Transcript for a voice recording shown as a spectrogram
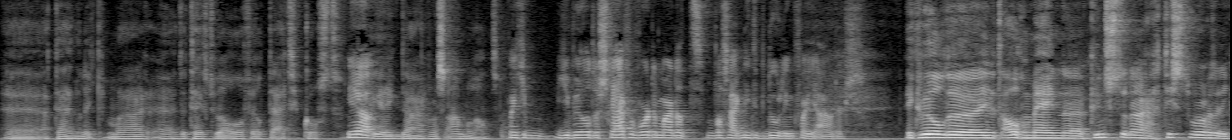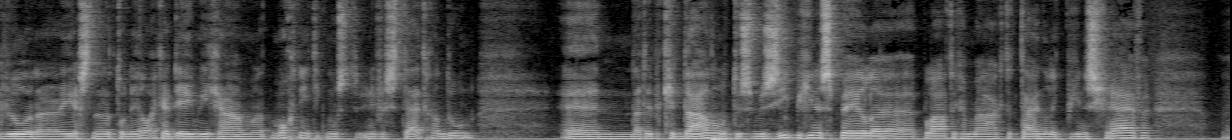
eh, uiteindelijk. Maar dat heeft wel veel tijd gekost, Ja. eer ik daar was aanbeland. Want je, je wilde schrijver worden, maar dat was eigenlijk niet de bedoeling van je ouders. Ik wilde in het algemeen eh, kunstenaar, artiest worden. Ik wilde eerst naar de toneelacademie gaan, maar dat mocht niet. Ik moest universiteit gaan doen. En dat heb ik gedaan. Ondertussen muziek beginnen spelen, eh, platen gemaakt, uiteindelijk beginnen schrijven. Eh,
